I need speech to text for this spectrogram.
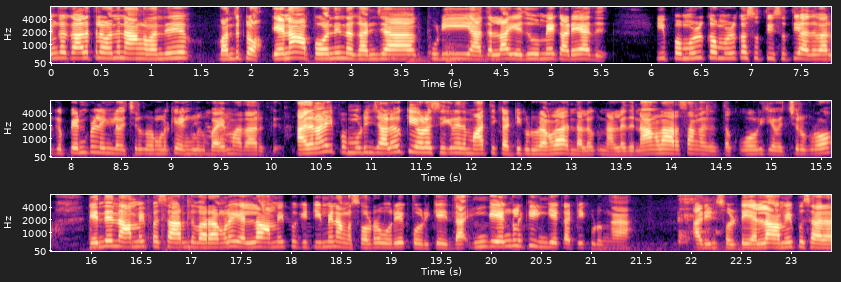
எங்கள் காலத்தில் வந்து நாங்கள் வந்து வந்துட்டோம். ஏன்னா அப்போ வந்து இந்த கஞ்சா குடி அதெல்லாம் எதுவுமே கிடையாது. இப்போ முழுக்க முழுக்க சுற்றி சுற்றி அதுவாக இருக்குது பெண் பிள்ளைங்களை வச்சுருக்கிறவங்களுக்கு எங்களுக்கு பயமாக தான் இருக்குது அதனால் இப்போ முடிஞ்ச அளவுக்கு எவ்வளோ சீக்கிரம் இதை மாற்றி கட்டி கொடுக்குறாங்களோ அந்த அளவுக்கு நல்லது. நாங்களும் அரசாங்கத்தை கோரிக்கை வச்சுருக்குறோம். எந்தெந்த அமைப்பை சார்ந்து வராங்களோ எல்லா அமைப்புக்கிட்டேயுமே நாங்கள் சொல்கிற ஒரே கோரிக்கை இதுதான் இங்கே எங்களுக்கு இங்கே கட்டி கொடுங்க அப்படின்னு சொல்லிட்டு எல்லா அமைப்பு சார்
